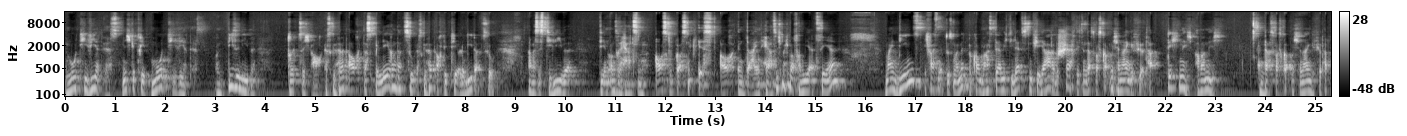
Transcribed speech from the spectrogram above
motiviert ist, nicht getrieben, motiviert ist. Und diese Liebe drückt sich auch. Es gehört auch das Belehren dazu, es gehört auch die Theologie dazu, aber es ist die Liebe, die in unsere Herzen ausgegossen ist, auch in dein Herz. Ich möchte mal von mir erzählen. Mein Dienst, ich weiß nicht, ob du es mal mitbekommen hast, der mich die letzten vier Jahre beschäftigt, in das, was Gott mich hineingeführt hat. Dich nicht, aber mich. In das, was Gott mich hineingeführt hat,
